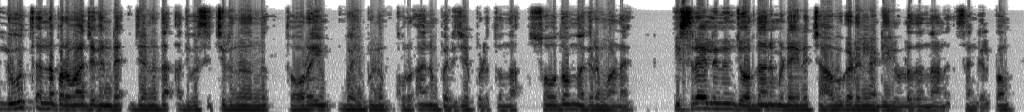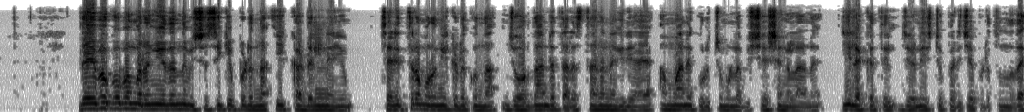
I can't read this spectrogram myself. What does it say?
ലൂത്ത് എന്ന പ്രവാചകന്റെ ജനത അധിവസിച്ചിരുന്നതെന്ന് തോറയും ബൈബിളും ഖുർആാനും പരിചയപ്പെടുത്തുന്ന സോതോം നഗരമാണ് ഇസ്രായേലിനും ജോർദാനും ഇടയിലെ ചാവുകടലിനടിയിലുള്ളതെന്നാണ് സങ്കല്പം. ദൈവകോപം ഇറങ്ങിയതെന്ന് വിശ്വസിക്കപ്പെടുന്ന ഈ കടലിനെയും ചരിത്രമുറങ്ങിക്കിടക്കുന്ന ജോർദാന്റെ തലസ്ഥാന നഗരിയായ അമ്മാനെക്കുറിച്ചുമുള്ള വിശേഷങ്ങളാണ് ഈ ലക്കത്തിൽ ജേണിസ്റ്റ് പരിചയപ്പെടുത്തുന്നത്.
